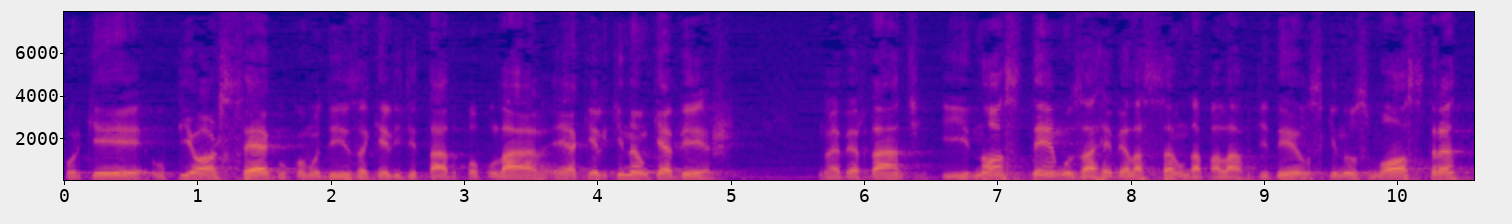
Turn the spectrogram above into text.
Porque o pior cego, como diz aquele ditado popular, é aquele que não quer ver. Não é verdade? E nós temos a revelação da palavra de Deus que nos mostra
